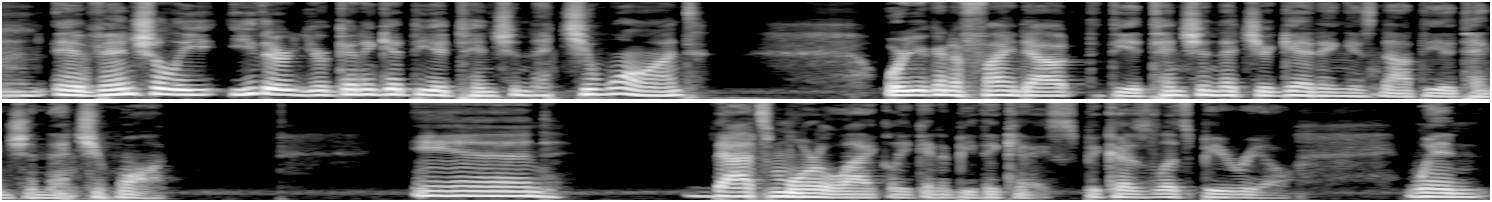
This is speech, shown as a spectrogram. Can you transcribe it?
Eventually, either you're going to get the attention that you want, or you're going to find out that the attention that you're getting is not the attention that you want. And that's more likely going to be the case because let's be real. When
